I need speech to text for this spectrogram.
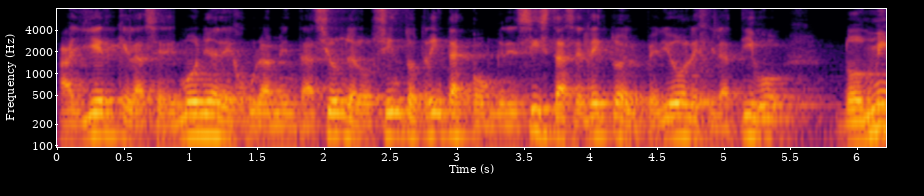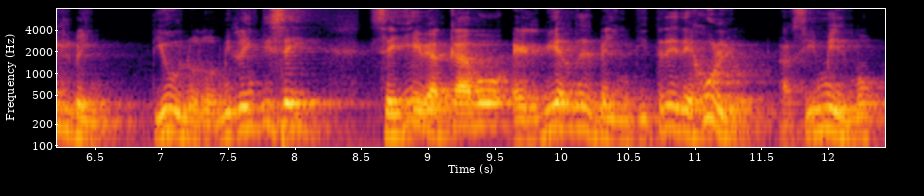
ayer que la ceremonia de juramentación de los 130 congresistas electos del periodo legislativo 2021-2026 se lleve a cabo el viernes 23 de julio. Asimismo,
